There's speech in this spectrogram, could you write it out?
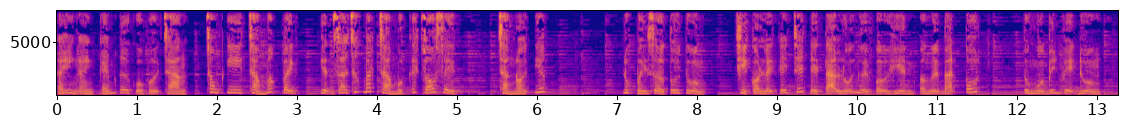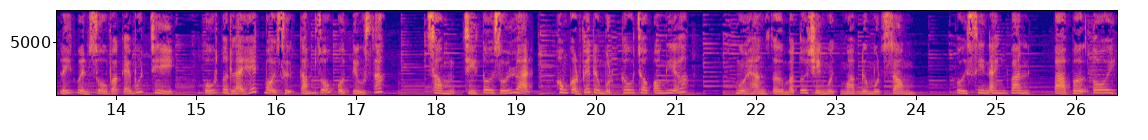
Cái hình ảnh kém tươi của vợ chàng trong khi chàng mắc bệnh hiện ra trước mắt chàng một cách rõ rệt. Chàng nói tiếp, lúc bấy giờ tôi tưởng chỉ còn lấy cái chết để tạ lỗi người vợ hiền và người bạn tốt. Tôi ngồi bên vệ đường, lấy quyển sổ và cái bút chì, cố thuật lại hết mọi sự cám dỗ của tiểu sắc. Xong trí tôi rối loạn, không còn viết được một câu cho có nghĩa. Ngồi hàng giờ mà tôi chỉ nguệch ngoạc được một dòng. Tôi xin anh Văn và vợ tôi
